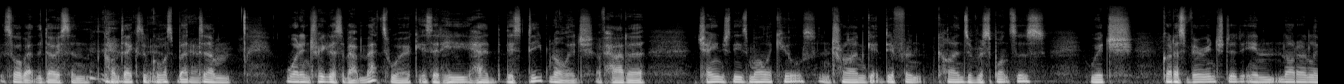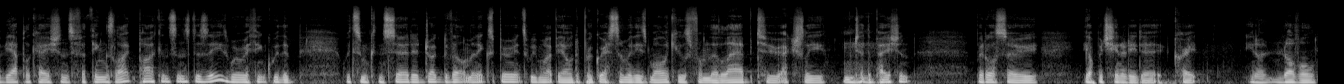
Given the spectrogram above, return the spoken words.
it's all about the dose and context, of course. But yeah. um, what intrigued us about Matt's work is that he had this deep knowledge of how to change these molecules and try and get different kinds of responses, which got us very interested in not only the applications for things like Parkinson's disease, where we think with a, with some concerted drug development experience, we might be able to progress some of these molecules from the lab to actually mm-hmm. to the mm-hmm. patient, but also the opportunity to create, you know, novel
